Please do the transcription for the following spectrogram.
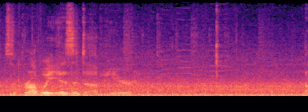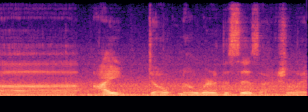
'Cause it probably isn't up here. Uh, I don't know where this is actually.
